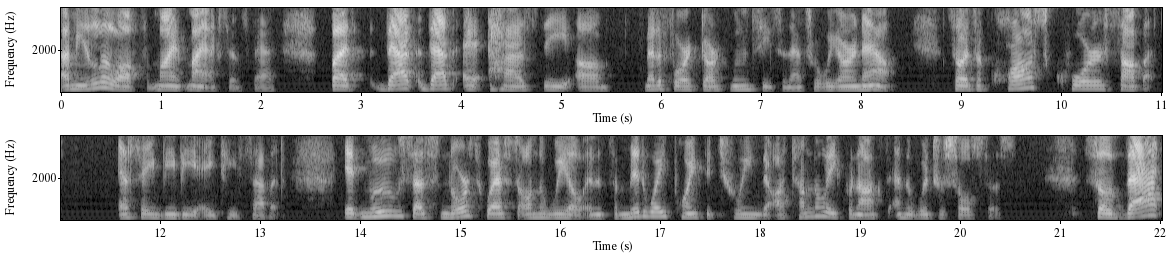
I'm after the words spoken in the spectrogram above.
I mean, a little off. My my accent's bad, but that that uh, has the um, metaphoric dark moon season. That's where we are now. So it's a cross quarter Sabbat, S A B B A T Sabbat. It moves us northwest on the wheel, and it's a midway point between the autumnal equinox and the winter solstice. So that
